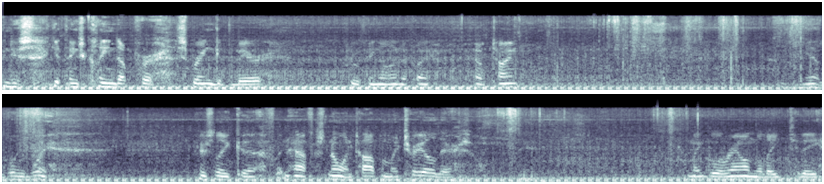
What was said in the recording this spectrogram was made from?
and just get things cleaned up for spring. Get the bear proofing on if I have time. Yeah, boy, oh boy. There's like a foot and a half of snow on top of my trail there, so I might go around the lake today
